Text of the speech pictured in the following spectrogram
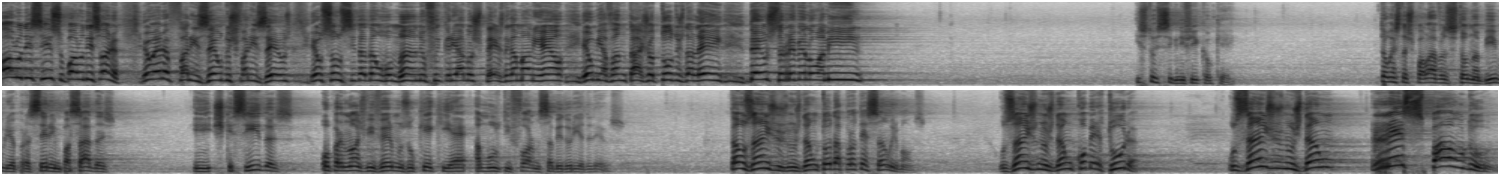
Paulo disse isso. Paulo disse: Olha, eu era fariseu dos fariseus, eu sou um cidadão romano, eu fui criado aos pés de Gamaliel, eu me avantajo a todos da lei, Deus se revelou a mim. Isto significa o quê? Então, estas palavras estão na Bíblia para serem passadas e esquecidas, ou para nós vivermos o que é, é a multiforme sabedoria de Deus? Então, os anjos nos dão toda a proteção, irmãos. Os anjos nos dão cobertura. Os anjos nos dão respaldo.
